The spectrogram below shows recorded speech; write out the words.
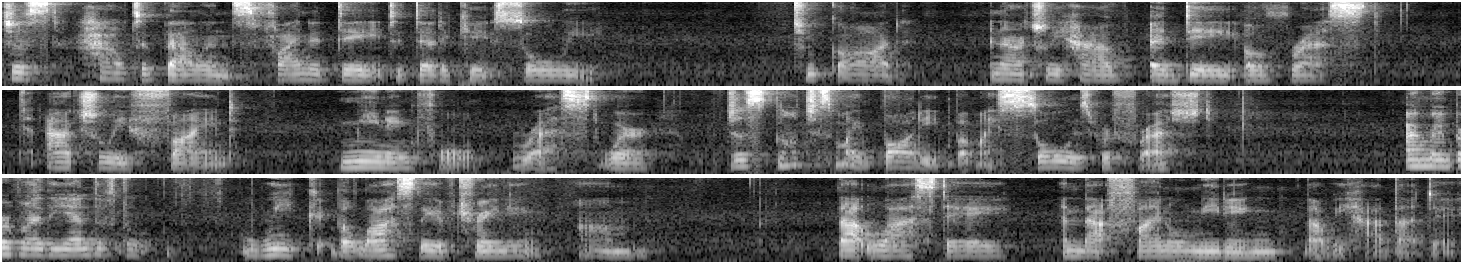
just how to balance, find a day to dedicate solely to God and actually have a day of rest, to actually find meaningful rest where just not just my body, but my soul is refreshed. I remember by the end of the week, the last day of training, um, that last day and that final meeting that we had that day,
